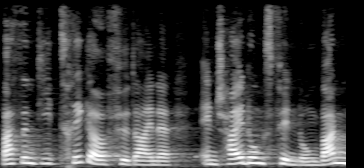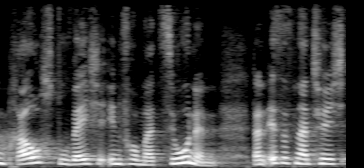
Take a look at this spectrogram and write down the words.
Was sind die Trigger für deine Entscheidungsfindung? Wann brauchst du welche Informationen? Dann ist es natürlich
